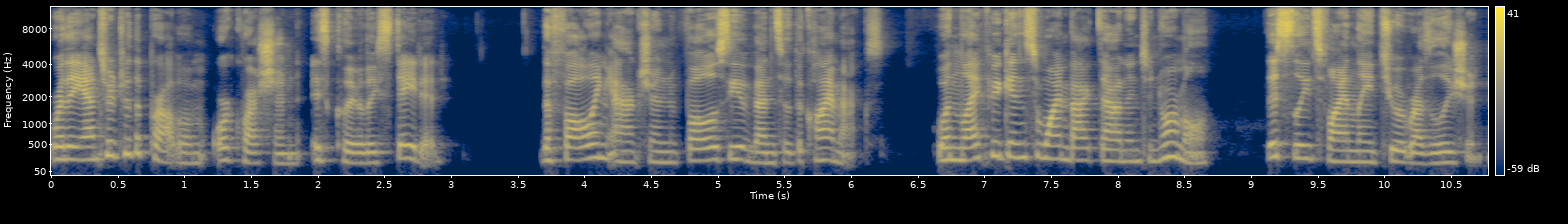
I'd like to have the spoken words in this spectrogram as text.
where the answer to the problem or question is clearly stated. The following action follows the events of the climax. When life begins to wind back down into normal, this leads finally to a resolution.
